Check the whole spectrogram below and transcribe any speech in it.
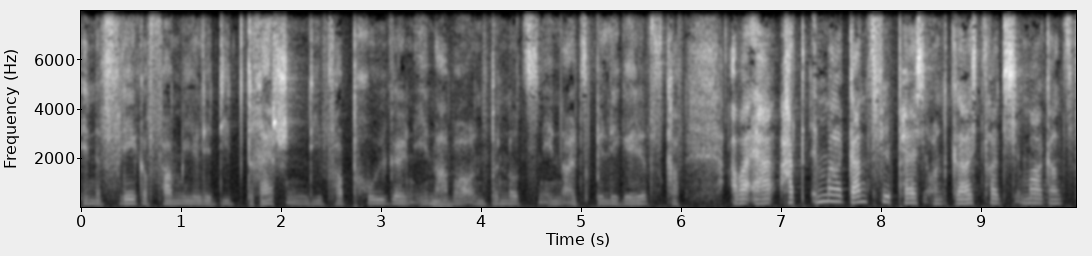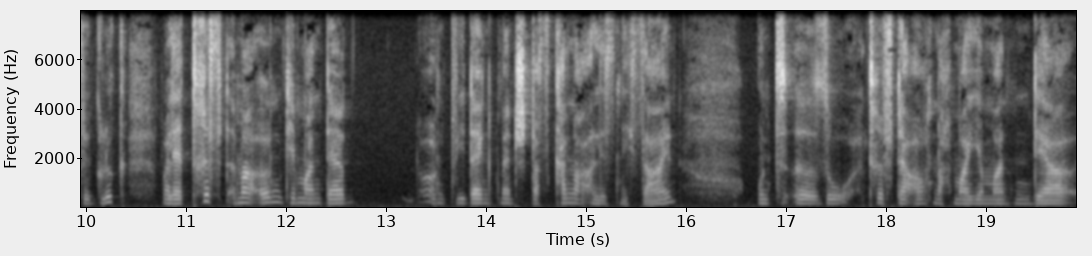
in eine Pflegefamilie, die dreschen, die verprügeln ihn mhm. aber und benutzen ihn als billige Hilfskraft. Aber er hat immer ganz viel Pech und gleichzeitig immer ganz viel Glück, weil er trifft immer irgendjemand, der irgendwie denkt, Mensch, das kann doch alles nicht sein. Und äh, so trifft er auch noch mal jemanden, der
